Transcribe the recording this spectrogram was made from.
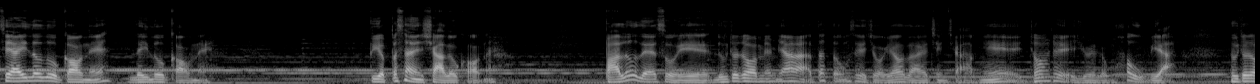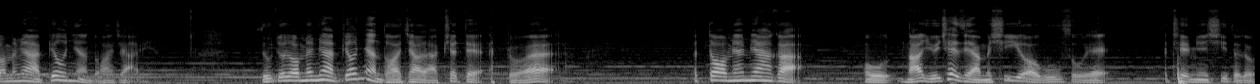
ဆရာကြီးလို့လို့ကောင်းတယ်လိန်လို့ကောင်းတယ်ပြီးတော့ပတ်စံရှာလို့ကောင်းတယ် ဘာလို့လဲဆိုရင်လူတော်တော်များများကအသက်30ကျော်ရောက်လာတဲ့အချိန်ကြာငယ်တော့တဲ့အရွယ်လုံးမဟုတ်ဗျာလူတော်တော်များများပျော့ညံ့သွားကြပြီလူတော်တော်များများပျော့ညံ့သွားကြတာဖြစ်တဲ့အတွက်အတော်များများကဟိုငါရွေးချယ်စရာမရှိတော့ဘူးဆိုရက်အထင်မြင်ရှိသလို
